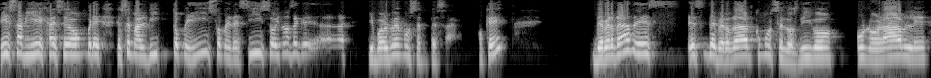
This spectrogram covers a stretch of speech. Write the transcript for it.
Esa vieja, ese hombre, ese maldito me hizo, me deshizo y no sé qué. Ah, y volvemos a empezar, ¿ok? De verdad es, es de verdad, como se los digo, honorable.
